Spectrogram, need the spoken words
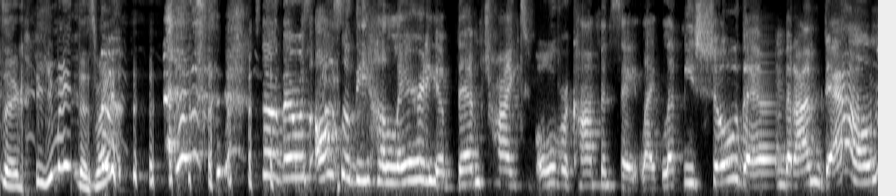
music. You made this, right? so there was also the hilarity of them trying to overcompensate. Like, let me show them that I'm down,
